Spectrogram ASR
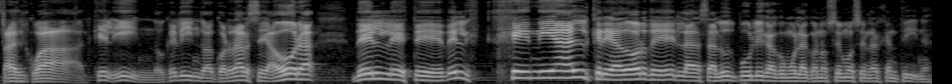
Tal cual, qué lindo, qué lindo acordarse ahora del, este, del genial creador de la salud pública como la conocemos en la Argentina.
